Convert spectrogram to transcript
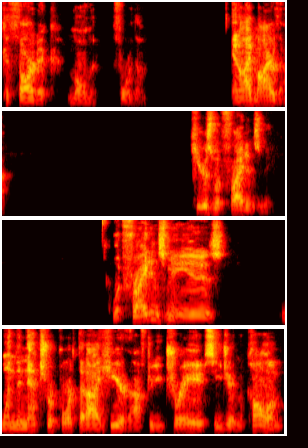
cathartic moment for them. And I admire that. Here's what frightens me. What frightens me is when the next report that I hear after you trade CJ McCollum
